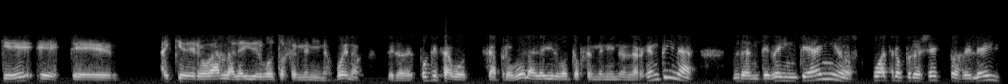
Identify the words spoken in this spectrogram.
que este hay que derogar la ley del voto femenino. Bueno, pero después que se, se, aprobó la ley del voto femenino en la Argentina, durante 20 años, cuatro proyectos de ley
